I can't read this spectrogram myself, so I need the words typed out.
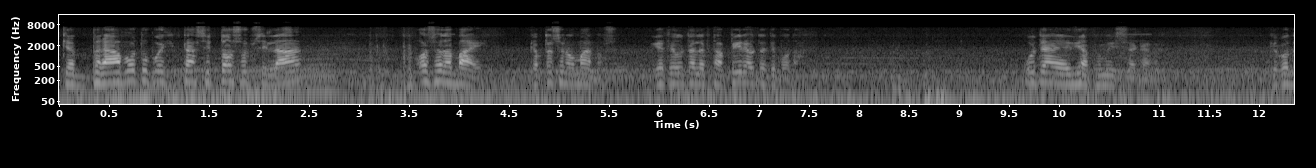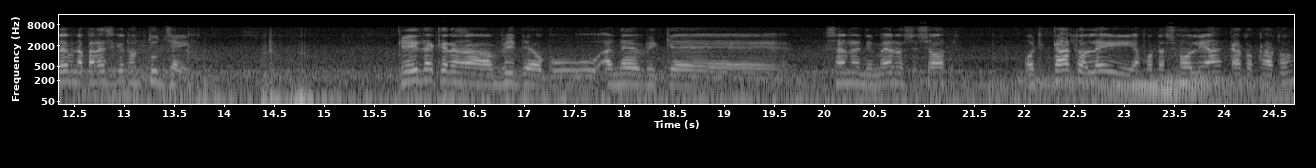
και μπράβο του που έχει φτάσει τόσο ψηλά όσο δεν πάει. Και αυτός είναι ο Μάνος. Γιατί ούτε λεφτά πήρε ούτε τίποτα. Ούτε διαφημίσεις έκανε. Και κοντεύει να περάσει και τον 2J. Και είδα και ένα βίντεο που ανέβηκε σαν ενημέρωση short ότι κάτω λέει από τα σχόλια, κάτω κάτω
